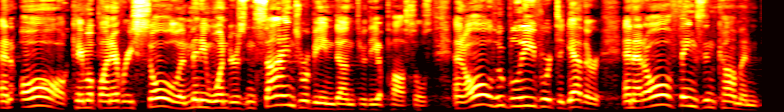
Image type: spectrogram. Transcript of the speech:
And awe came upon every soul, and many wonders and signs were being done through the apostles. And all who believed were together and had all things in common.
